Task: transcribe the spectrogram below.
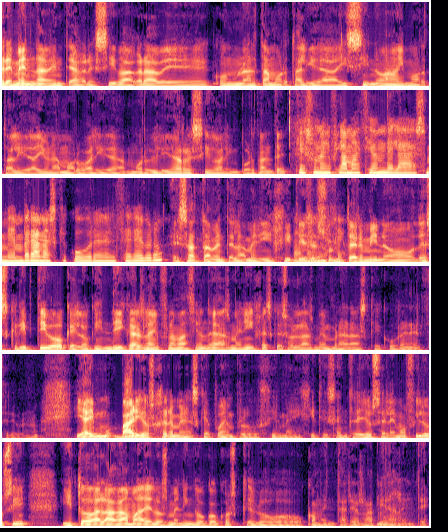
tremendamente agresiva, grave, con una alta mortalidad y si no hay mortalidad hay una morbilidad, morbilidad residual importante. Que es una inflamación de las membranas que cubren el cerebro. Exactamente, la meningitis La es un término descriptivo que lo que indica es la inflamación de las meninges, que son las membranas que cubren el cerebro. ¿no? Y hay varios gérmenes que pueden producir meningitis, entre ellos el Hemophilus y, y toda la gama de los meningococos que luego comentaré rápidamente.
